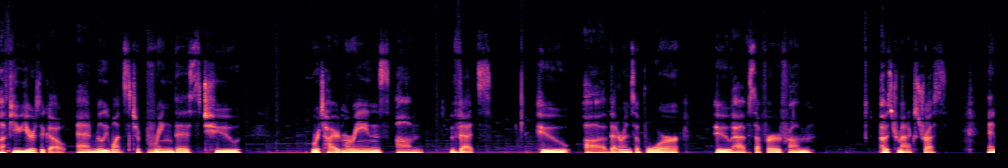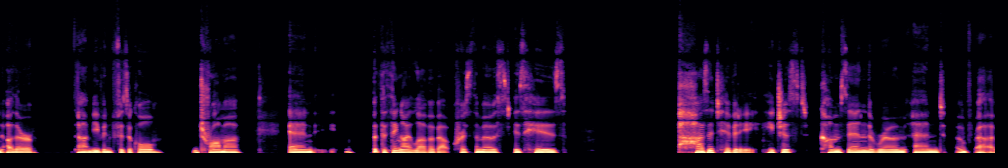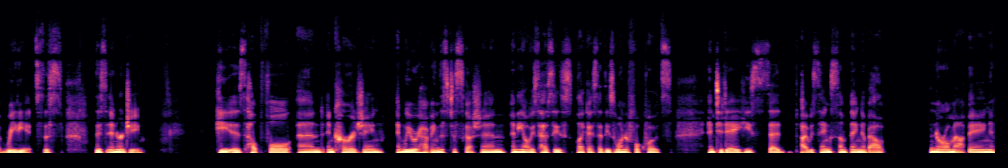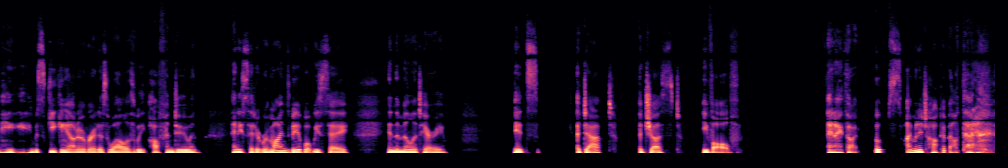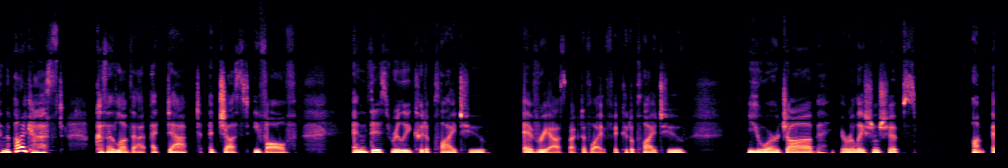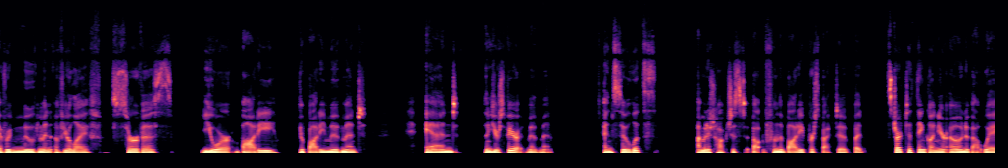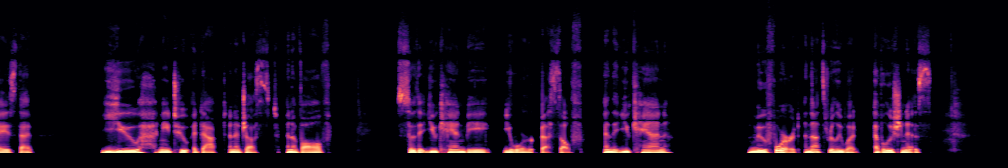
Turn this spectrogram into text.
a few years ago and really wants to bring this to retired Marines, um, vets who, uh, veterans of war who have suffered from post traumatic stress and other, um, even physical trauma. And, but the thing I love about Chris the most is his positivity. He just comes in the room and uh, radiates this, this energy. He is helpful and encouraging. And we were having this discussion, and he always has these, like I said, these wonderful quotes. And today he said, I was saying something about neural mapping, and he, he was geeking out over it as well as we often do. And, and he said, It reminds me of what we say in the military it's adapt, adjust, evolve. And I thought, oops, I'm going to talk about that in the podcast because I love that. Adapt, adjust, evolve. And this really could apply to every aspect of life. It could apply to your job, your relationships, um, every movement of your life, service, your body, your body movement, and your spirit movement. And so let's, I'm going to talk just about from the body perspective, but start to think on your own about ways that you need to adapt and adjust and evolve so that you can be your best self and that you can move forward. And that's really what evolution is.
